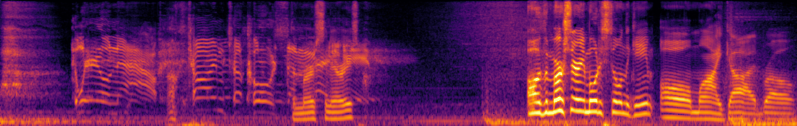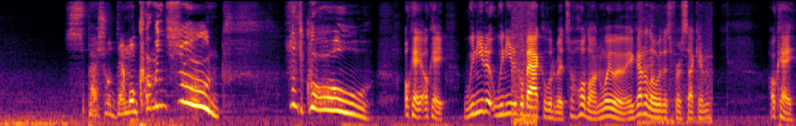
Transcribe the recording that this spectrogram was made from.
Well now, time to cause the some mercenaries. Oh, the mercenary mode is still in the game? Oh my god, bro. Special demo coming soon. Let's go. Okay, okay. We need to we need to go back a little bit. So hold on. Wait, wait, wait. I got to lower this for a second. Okay.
